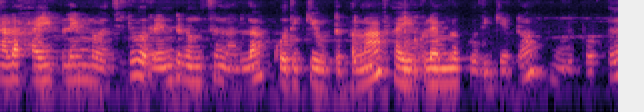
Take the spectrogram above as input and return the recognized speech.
நல்லா ஹை ஃப்ளேமில் வச்சுட்டு ஒரு ரெண்டு நிமிஷம் நல்லா கொதிக்க விட்டுக்கலாம். ஹை ஃப்ளேமில் கொதிக்கட்டும். மூடி போட்டு.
